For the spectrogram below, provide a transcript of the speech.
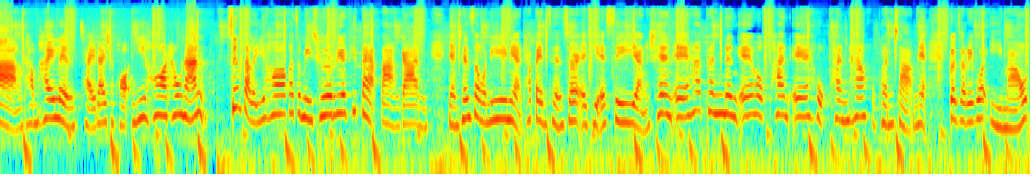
ต่างทำให้เลนส์ใช้ได้เฉพาะยี่ห้อเท่านั้น ซึ่งแต่ละยี่ห้อก็จะมีชื่อเรียกที่แตกต่างกัน อย่างเช่น Sony เนี่ยถ้าเป็นเซนเซอร์ APS-C อย่างเช่น A 5001 A 6000 A 6005 6003เนี่ยก็จะเรียกว่า E mount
